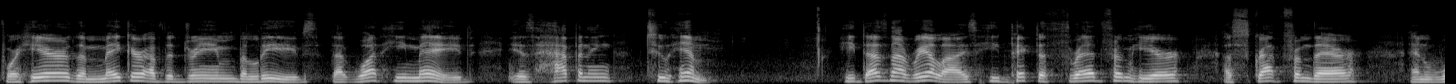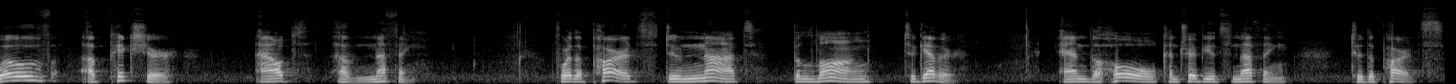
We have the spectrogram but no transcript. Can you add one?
For here the maker of the dream believes that what he made is happening to him. He does not realize he picked a thread from here, a scrap from there, and wove a picture out of nothing. For the parts do not belong together, and the whole contributes nothing to the parts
